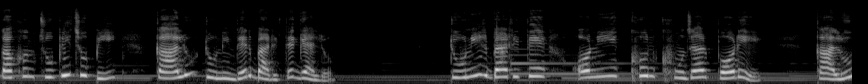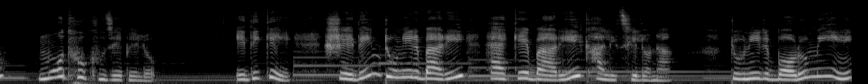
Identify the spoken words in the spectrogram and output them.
তখন চুপি চুপি কালু টুনিদের বাড়িতে গেল। টুনির বাড়িতে অনেকক্ষণ খোঁজার পরে কালু মধু খুঁজে পেল। এদিকে সেদিন টুনির বাড়ি একেবারেই খালি ছিল না। টুনির বড় মেয়ে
